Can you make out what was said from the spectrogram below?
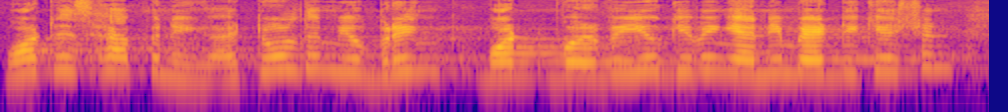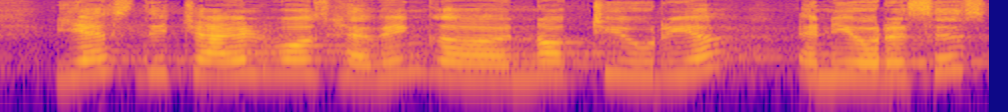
What is happening? I told them, you bring, what, were you giving any medication? Yes, the child was having uh, nocturia, enuresis.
